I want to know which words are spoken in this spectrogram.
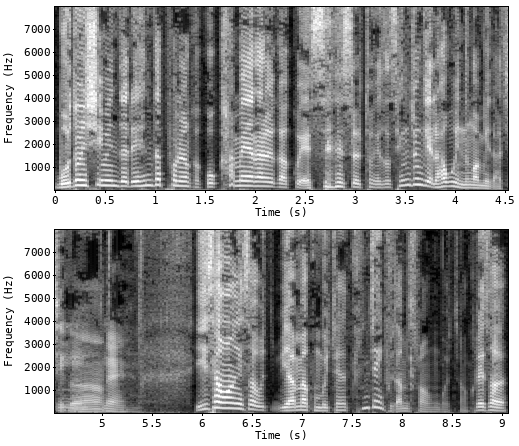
모든 시민들이 핸드폰을 갖고 카메라를 갖고 SNS를 통해서 생중계를 하고 있는 겁니다. 지금 음, 네. 이 상황에서 미얀마 군부 입장에서 굉장히 부담스러운 거죠. 그래서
